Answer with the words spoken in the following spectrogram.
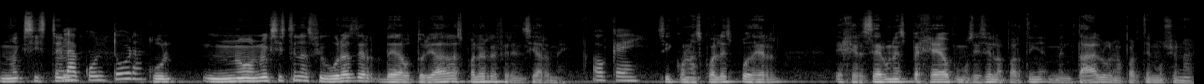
no existen... La cultura. no, no existen las figuras de, de autoridad a las cuales referenciarme. Ok. Sí, con las cuales poder ejercer un espejeo, como se dice en la parte mental o en la parte emocional.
